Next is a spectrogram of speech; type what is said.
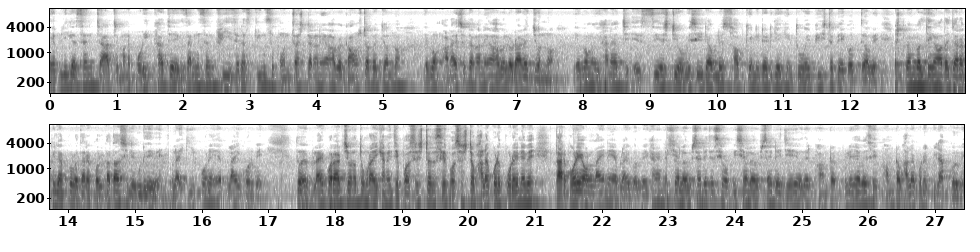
অ্যাপ্লিকেশন চার্জ মানে পরীক্ষার যে এক্সামিনেশন ফি সেটা তিনশো পঞ্চাশ টাকা নেওয়া হবে গ্রাউন্ড স্টাফের জন্য এবং আড়াইশো টাকা নেওয়া হবে লোডারের জন্য। এবং এখানে হচ্ছে এসসি, এসটি, ওবিসি ইডাব্লিউ সব ক্যান্ডিডেটকে কিন্তু ওই ফিসটা পে করতে হবে। ওয়েস্ট বেঙ্গল থেকে আমাদের যারা ফিল আপ করবে, তারা কলকাতা, শিলিগুড়ি দেবে। অ্যাপ্লাই কী করে? অ্যাপ্লাই করবে। তো অ্যাপ্লাই করার জন্য তোমরা এখানে যে প্রসেসটা সেই প্রসেসটা ভালো করে পড়ে নেবে। তারপরে অনলাইনে অ্যাপ্লাই করবে। এখানে অফিসিয়াল ওয়েবসাইটে যে সেই অফিসিয়াল ওয়েবসাইটে যেয়ে ওদের ফর্মটা খুলে যাবে, সেই ফর্মটা ভালো করে ফিল আপ করবে।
